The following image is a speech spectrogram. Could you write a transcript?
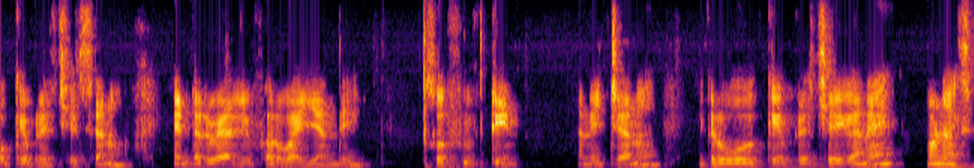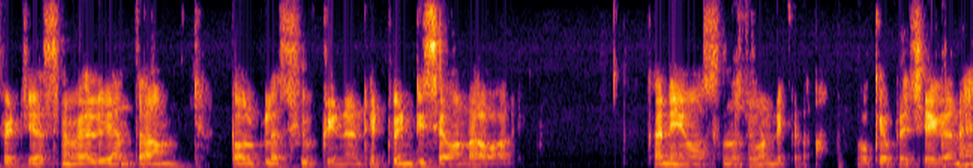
ఓకే ప్రెస్ చేశాను. ఎంటర్ వాల్యూ ఫర్ వై అంది. సో ఫిఫ్టీన్ అని ఇచ్చాను. ఇక్కడ ఓకే ప్రెస్ చేయగానే మనం ఎక్స్పెక్ట్ చేస్తున్న వాల్యూ ఎంత? ట్వెల్వ్ ప్లస్ ఫిఫ్టీన్ అంటే ట్వంటీ సెవెన్ రావాలి. కానీ ఏమొస్తుందో చూడండి ఇక్కడ. ఓకే ప్రెస్ చేయగానే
